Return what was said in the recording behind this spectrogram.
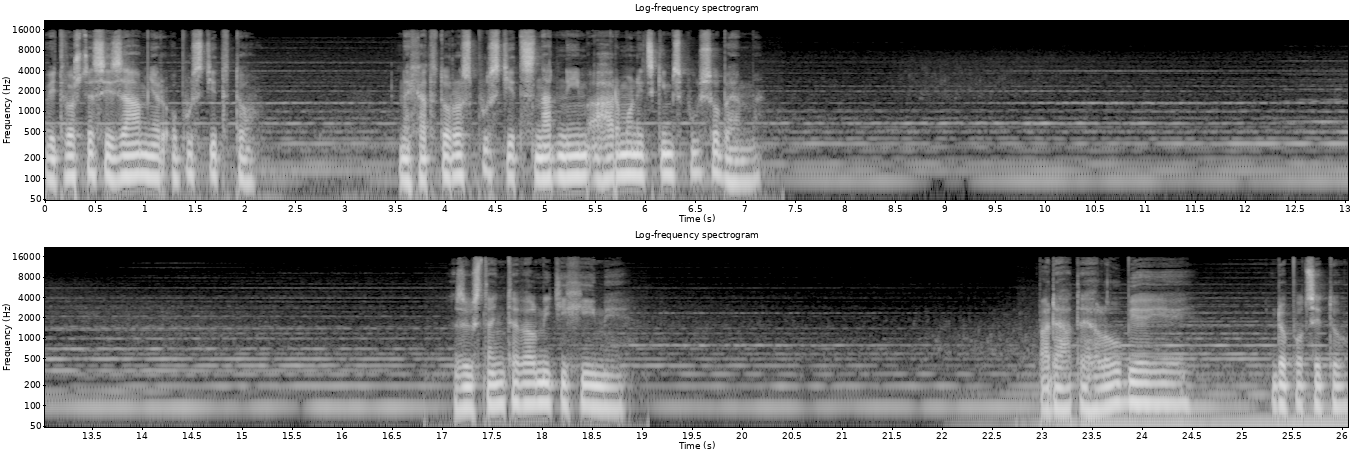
Vytvořte si záměr opustit to, nechat to rozpustit snadným a harmonickým způsobem. Zůstaňte velmi tichými. Padáte hlouběji do pocitu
